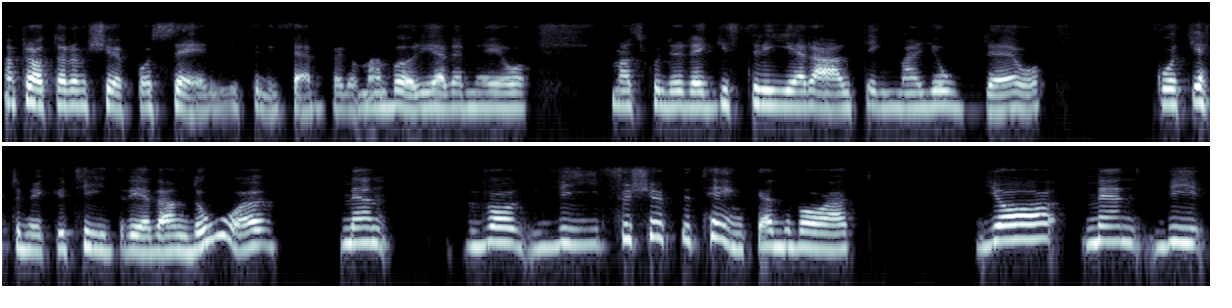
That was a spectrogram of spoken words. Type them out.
man pratade om köp och sälj till exempel, och man började med att man skulle registrera allting man gjorde och gått jättemycket tid redan då. Men vad vi försökte tänka var att ja, men vi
